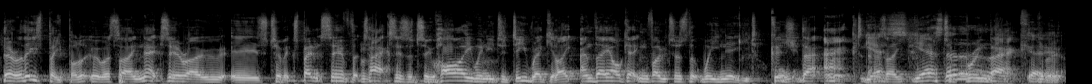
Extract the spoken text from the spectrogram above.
there are these people who are saying net zero is too expensive, that taxes are too high, we need to deregulate, and they are getting voters that we need. Could well, that act yes, as a, yes, to no, no, bring no, back, yeah, you know,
